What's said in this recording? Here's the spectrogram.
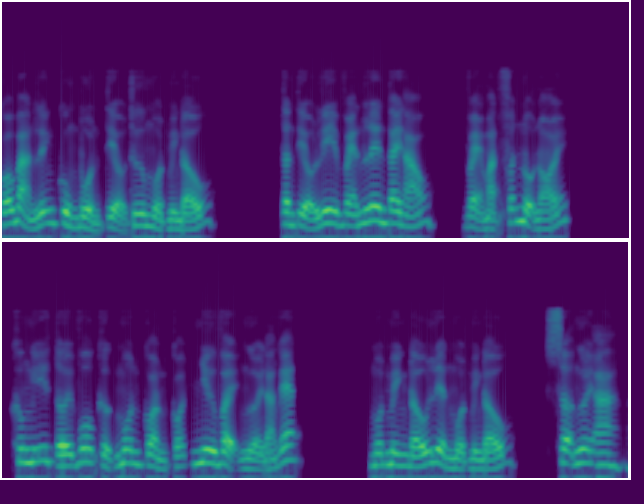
Có bản lĩnh cùng bổn tiểu thư một mình đấu. Tần tiểu ly vén lên tay háo, vẻ mặt phẫn nộ nói. Không nghĩ tới vô cực môn còn có như vậy người đáng ghét. Một mình đấu liền một mình đấu, sợ ngươi a. À.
